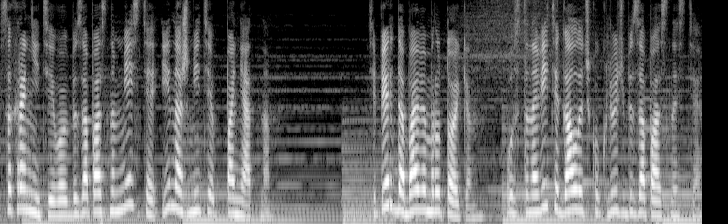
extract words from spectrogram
Сохраните его в безопасном месте и нажмите «Понятно». Теперь добавим RUTOKEN. Установите галочку «Ключ безопасности».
